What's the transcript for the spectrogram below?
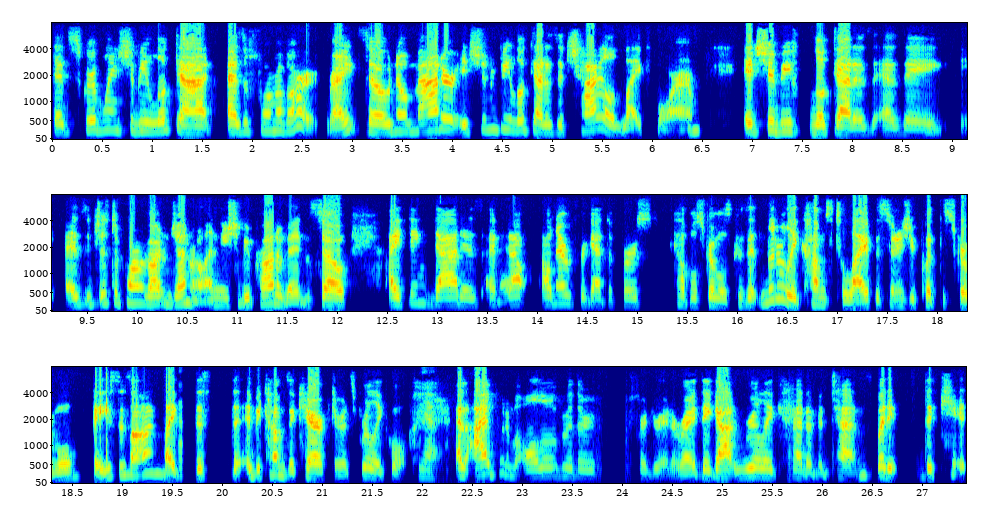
that scribbling should be looked at as a form of art, right? So no matter, it shouldn't be looked at as a childlike form. It should be looked at as, as a, as just a form of art in general. And you should be proud of it. And so I think that is, and I'll, I'll never forget the first couple scribbles because it literally comes to life as soon as you put the scribble faces on. Like this, it becomes a character. It's really cool. Yeah. And I put them all over the refrigerator. Right. They got really kind of intense, but it, the kid,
